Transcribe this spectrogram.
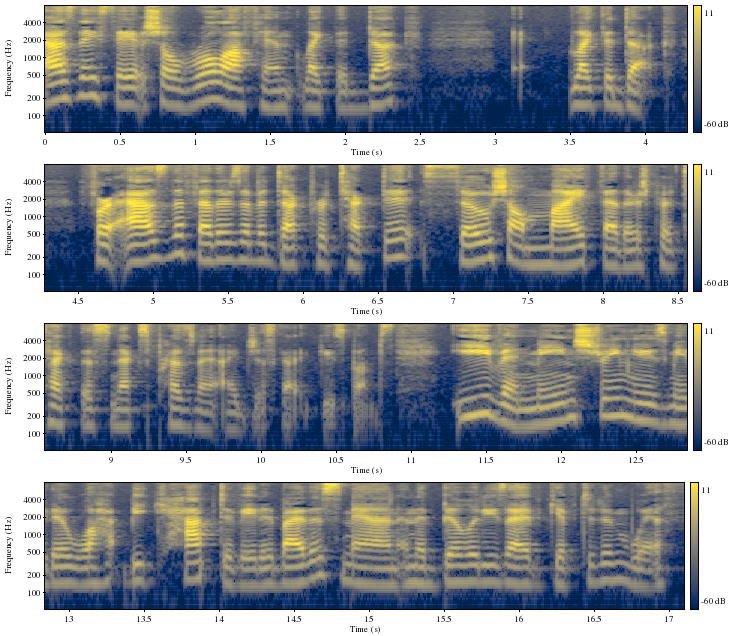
As they say, it shall roll off him like the duck, like the duck. For as the feathers of a duck protect it, so shall my feathers protect this next president. I just got goosebumps. Even mainstream news media will be captivated by this man and the abilities I have gifted him with,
